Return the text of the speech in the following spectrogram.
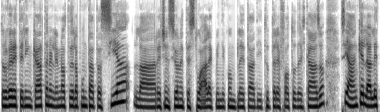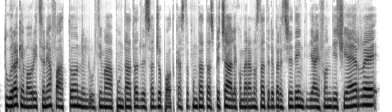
Troverete linkata nelle note della puntata sia la recensione testuale, quindi completa di tutte le foto del caso, sia anche la lettura che Maurizio ne ha fatto nell'ultima puntata del saggio podcast, puntata speciale come erano state le precedenti di iPhone 10R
